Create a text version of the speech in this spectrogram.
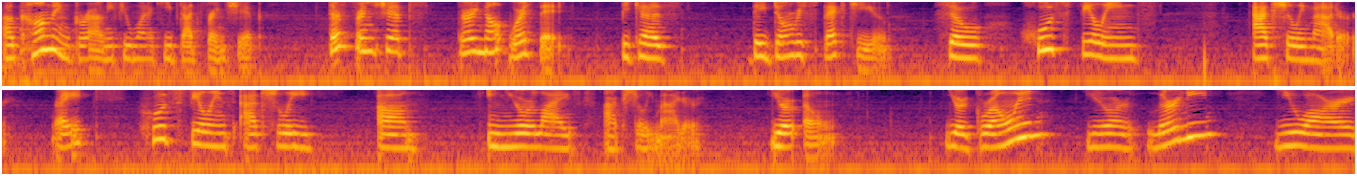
a common ground if you want to keep that friendship. Their friendships, they're not worth it because they don't respect you. So, whose feelings actually matter, right? Whose feelings actually um, in your life actually matter? Your own. You're growing, you're learning, you are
